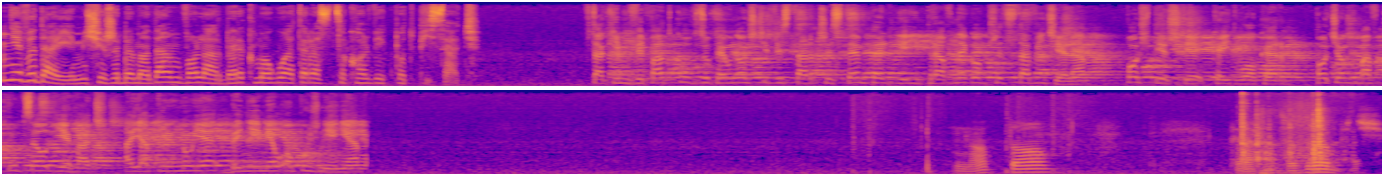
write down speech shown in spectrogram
Nie wydaje mi się, żeby Madame Wolarberg mogła teraz cokolwiek podpisać. W takim wypadku w zupełności wystarczy stempel jej prawnego przedstawiciela. Pośpiesz się, Kate Walker. Pociąg ma wkrótce odjechać, a ja pilnuję, by nie miał opóźnienia. No to teraz co zrobić?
